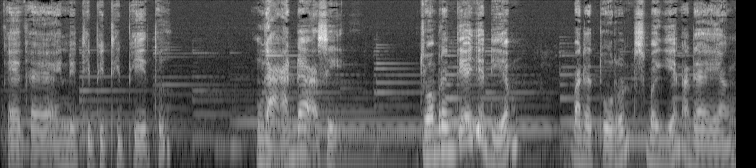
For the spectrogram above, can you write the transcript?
Kayak kayak yang di tv-tv itu. Nggak ada sih. Cuma berhenti aja diam pada turun sebagian ada yang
